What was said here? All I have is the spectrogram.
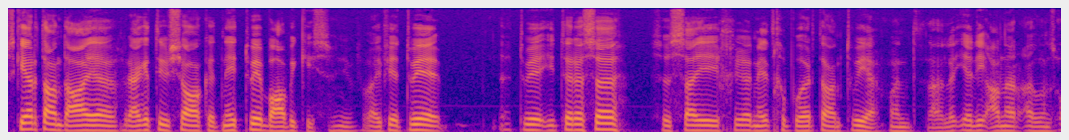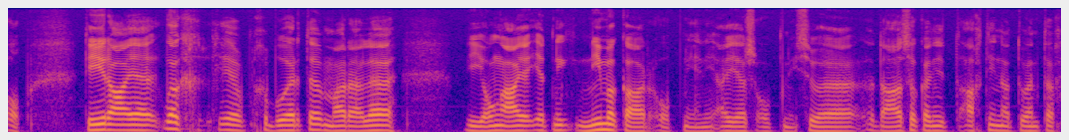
skeertand daai raggetooth shark het net twee babetjies. Hy het twee twee uterusse, so sy gee net geboorte aan twee want hulle eet die ander ouens op. Die haie ook gee geboorte, maar hulle die jong haie eet nie nie mekaar op nie en die eiers op nie. So daarso kan jy 18 na 20.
